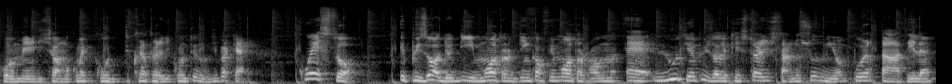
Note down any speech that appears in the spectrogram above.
come diciamo come co- creatore di contenuti perché questo episodio di Motor Game Coffee Motorhome è l'ultimo episodio che sto registrando sul mio portatile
